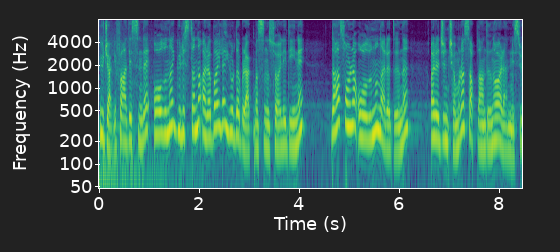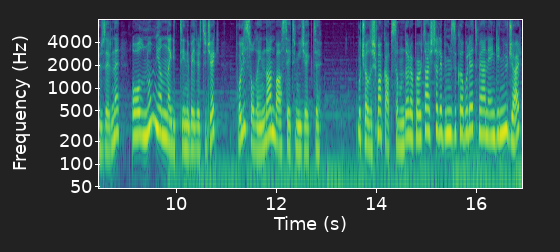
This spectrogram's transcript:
Yücer ifadesinde oğluna Gülistan'ı arabayla yurda bırakmasını söylediğini, daha sonra oğlunun aradığını, aracın çamura saplandığını öğrenmesi üzerine oğlunun yanına gittiğini belirtecek, polis olayından bahsetmeyecekti. Bu çalışma kapsamında röportaj talebimizi kabul etmeyen Engin Yücer,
